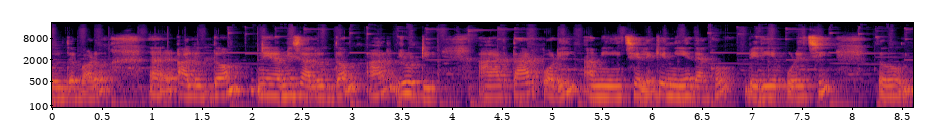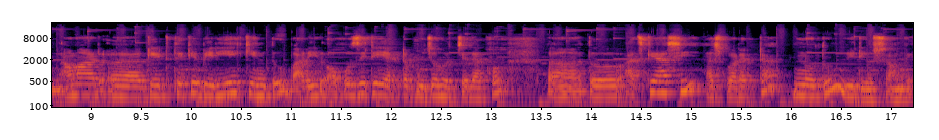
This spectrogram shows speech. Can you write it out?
বলতে পারো আলুর দম, নিরামিষ আলুর দম আর রুটি। আর তারপরেই আমি ছেলেকে নিয়ে দেখো, বেরিয়ে পড়েছি। তো আমার গেট থেকে বেরিয়েই কিন্তু বাড়ির অপোজিটেই একটা পুজো হচ্ছে, দেখো। তো আজকে আসি আসবার একটা নতুন ভিডিওর সঙ্গে।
